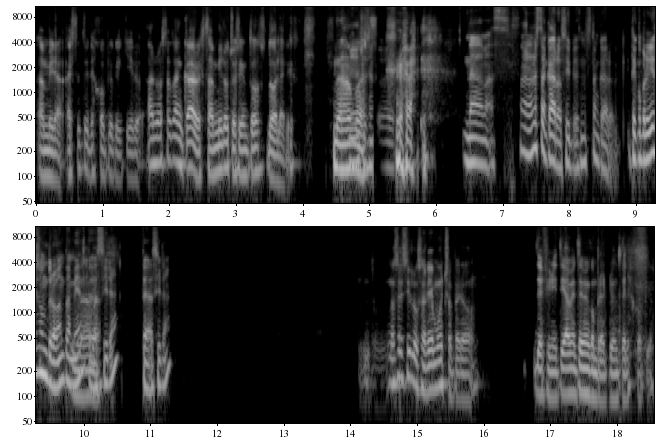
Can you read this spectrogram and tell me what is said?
ah, mira, a este telescopio que quiero. Ah, no está tan caro, está a 1800 dólares. Nada más. 1800 dólares. Nada más. Bueno, no es tan caro, sí, pues no es tan caro. ¿Te comprarías un dron también? Nada ¿Te das ira? ¿Te das ira? No sé si lo usaría mucho, pero definitivamente me compraría un telescopio.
